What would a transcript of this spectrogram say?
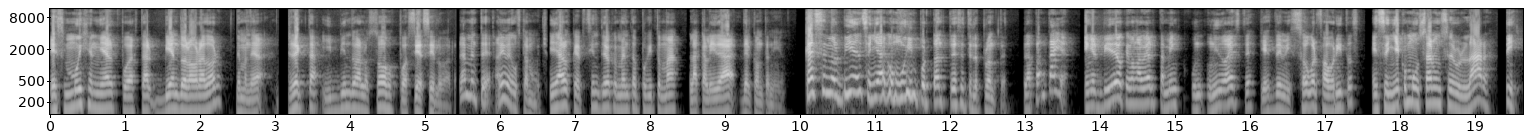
es muy genial poder estar viendo al orador de manera recta y viendo a los ojos, por así decirlo. Realmente a mí me gusta mucho. Y es algo que siento yo que aumenta un poquito más la calidad del contenido. Casi se me olvida enseñar algo muy importante de ese teleprompter. La pantalla. En el video que van a ver también unido a este, que es de mis software favoritos, enseñé cómo usar un celular. Sí,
